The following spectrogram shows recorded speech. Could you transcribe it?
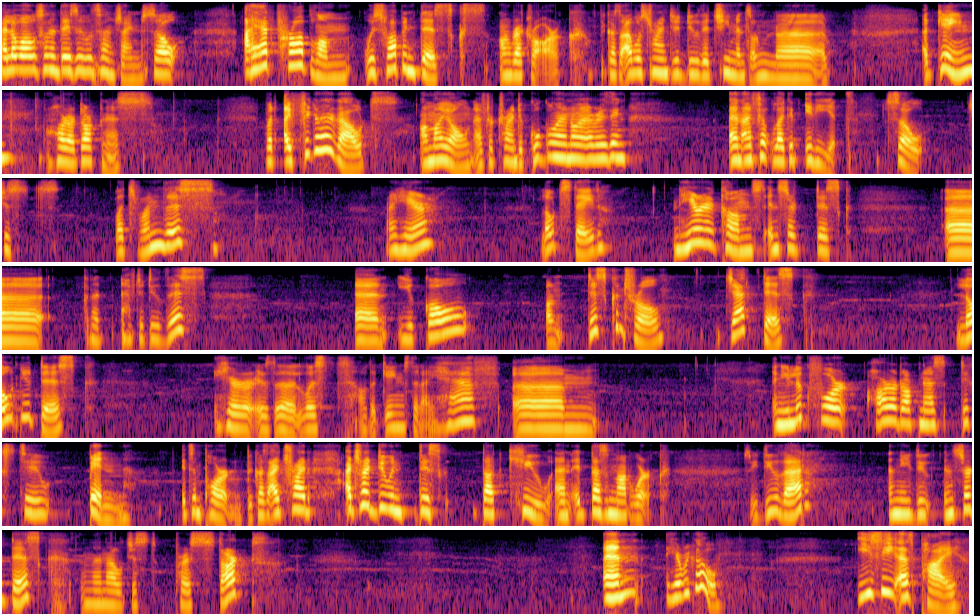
Hello, all sunny days with sunshine. So, I had problem with swapping discs on RetroArch because I was trying to do the achievements on uh, a game, Heart of Darkness. But I figured it out on my own after trying to Google and everything, and I felt like an idiot. So, just let's run this right here, load state, and here it comes, insert disk. Uh, gonna have to do this. And you go on disk control eject disk load new disk. Here is a list of the games that I have um, and you look for of Darkness disk 2 bin. It's important because I tried I tried doing disk.cue and it does not work. So you do that and you do insert disk and then I'll just press start. And here we go. Easy as pie.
